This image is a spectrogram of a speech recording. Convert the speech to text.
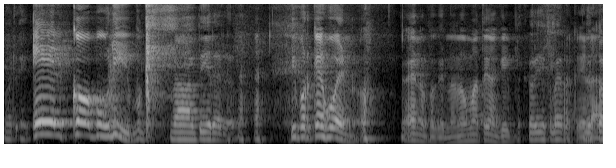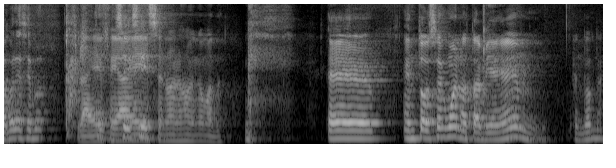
me voy a arriesgar. El comunismo. No, mentira, no. ¿Y por qué es bueno? Bueno, porque no nos maten aquí. Oye, claro, Porque después la, aparece... la Sí, FAS sí. no nos venga a matar. Eh, entonces, bueno, también en... ¿En dónde?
